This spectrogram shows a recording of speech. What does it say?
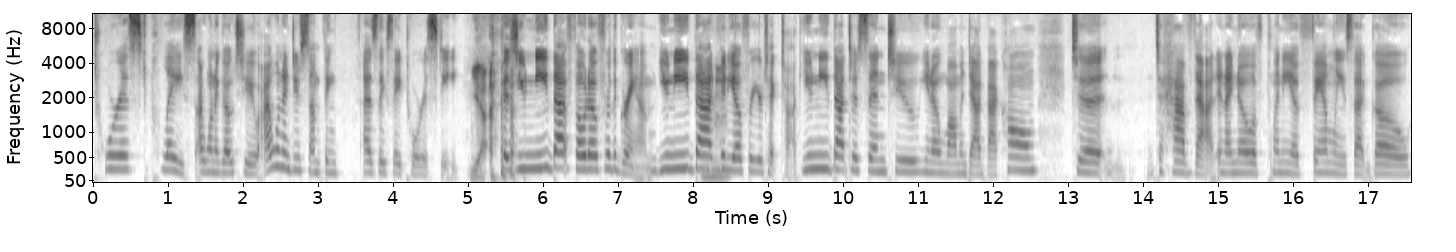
tourist place I want to go to, I want to do something as they say touristy Yeah. because you need that photo for the gram, you need that video for your TikTok, you need that to send to you know mom and dad back home to to have that. And I know of plenty of families that go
